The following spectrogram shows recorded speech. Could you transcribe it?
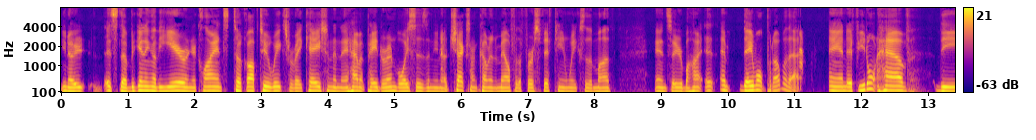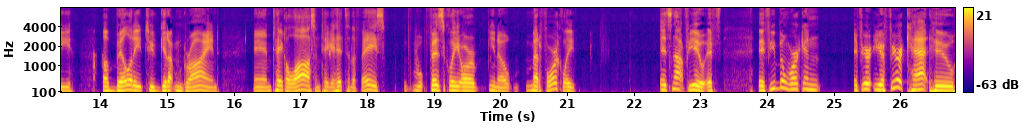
you know it's the beginning of the year and your clients took off two weeks for vacation and they haven't paid their invoices and you know checks aren't coming in the mail for the first 15 weeks of the month. And so you're behind and they won't put up with that. And if you don't have the ability to get up and grind and take a loss and take a hit to the face physically or you know metaphorically, it's not for you. If if you've been working, if you're if you're a cat who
